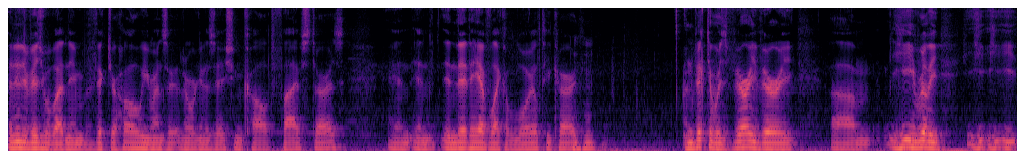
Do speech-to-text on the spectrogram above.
an individual by the name of Victor Ho. He runs an organization called FiveStars, and and and they have like a loyalty card. Mm-hmm. And Victor was very very. Um, he really he, he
